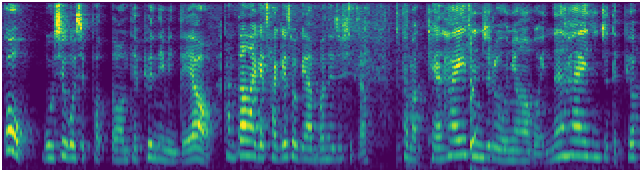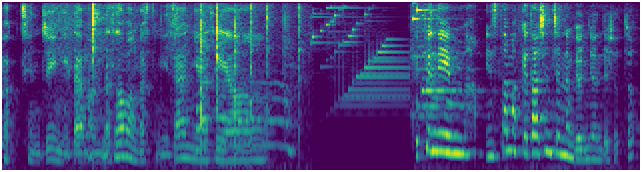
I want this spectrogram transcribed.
꼭 모시고 싶었던 대표님인데요. 간단하게 자기소개 한번 해주시죠. 스타마켓 하이진주를 운영하고 있는 하이진주 대표 박진주입니다. 만나서 반갑습니다. 안녕하세요. 대표님 인스타마켓 하신 지는 몇 년 되셨죠?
